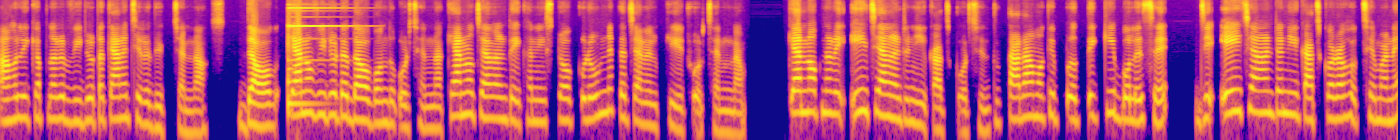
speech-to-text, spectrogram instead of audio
তাহলে কি আপনারা ভিডিওটা কেন ছেড়ে দিচ্ছেন না? দেওয়া কেন ভিডিওটা দেওয়া বন্ধ করছেন না? কেন চ্যানেলটা এখানে স্টপ করে অন্য একটা চ্যানেল ক্রিয়েট করছেন না? কেন আপনারা এই চ্যানেলটা নিয়ে কাজ করছেন? তো তারা আমাকে প্রত্যেককেই বলেছে যে এই চ্যানেলটা নিয়ে কাজ করা হচ্ছে মানে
